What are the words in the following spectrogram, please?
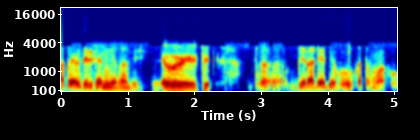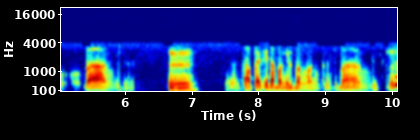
aku yang jadi senior nanti. Wih, Eh, biar adik-adikku ketemu aku, bang. Gitu. Mm-mm. Capek kita panggil bang bang terus bang. Gitu.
